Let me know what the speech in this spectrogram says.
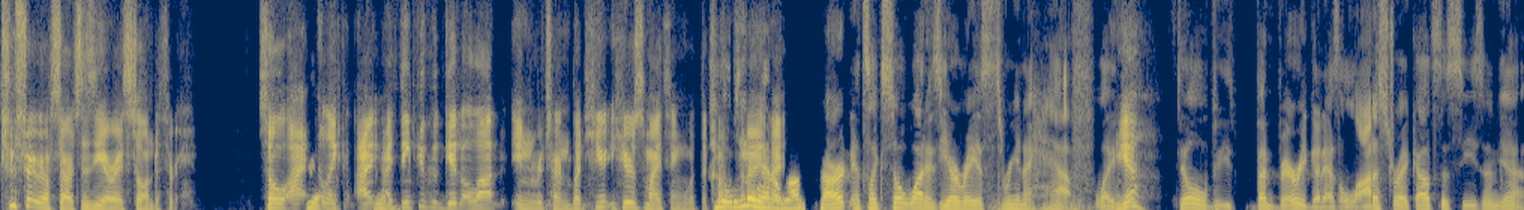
two straight rough starts. His ERA is still under three. So I Yeah, like I, yeah. I think you could get a lot in return. But here here's my thing with the Cubs. Giolito had I- a rough start, and it's like, so what? His ERA is three and a half. Like, yeah, still he's been very good. Has a lot of strikeouts this season. Yeah,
